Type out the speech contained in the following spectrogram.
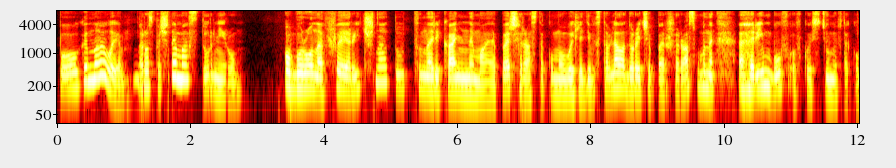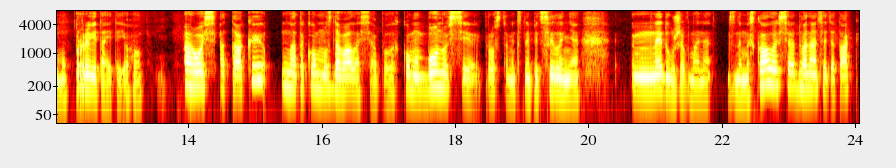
Погнали! Розпочнемо з турніру. Оборона феєрична, тут нарікань немає. Перший раз в такому вигляді виставляла. До речі, перший раз у мене грім був в костюмі в такому. Привітайте його. А ось атаки на такому, здавалося б, легкому бонусі, просто міцне підсилення. Не дуже в мене з ними склалося 12 атак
